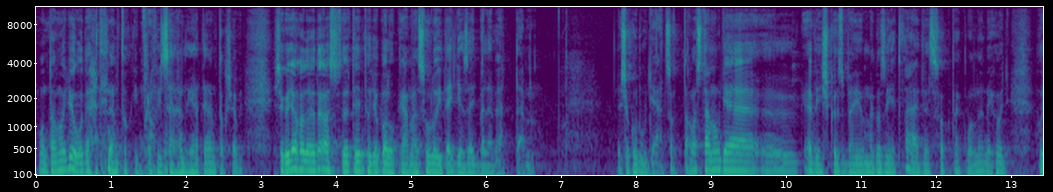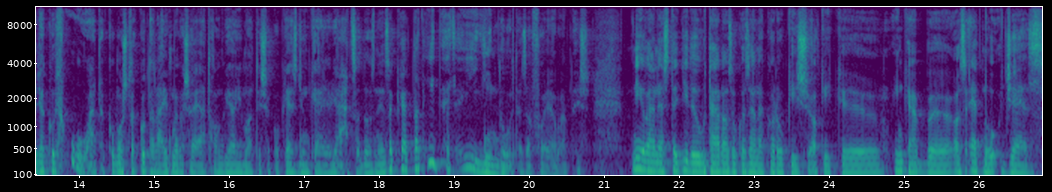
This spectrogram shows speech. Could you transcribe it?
mondtam, hogy jó, de hát én nem tudok improvizálni, hát én nem tudok semmi. És akkor gyakorlatilag az történt, hogy a Balogh szólóit egy az egybe levettem. És akkor úgy játszottam. Aztán ugye evés közben jön meg az étvágy, ezt szokták mondani, hogy, hogy akkor hú, hát akkor most akkor találjuk meg a saját hangjaimat, és akkor kezdjünk el játszadozni ezekkel. Tehát így, ez, így indult ez a folyamat. És nyilván ezt egy idő után azok a zenekarok is, akik inkább az etno jazz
